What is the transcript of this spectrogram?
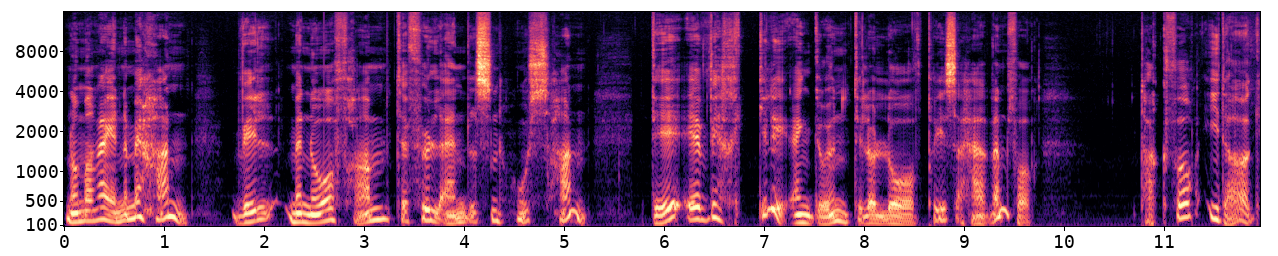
Når vi regner med Han, vil vi nå fram til fullendelsen hos Han. Det er virkelig en grunn til å lovprise Herren for. Takk for i dag.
